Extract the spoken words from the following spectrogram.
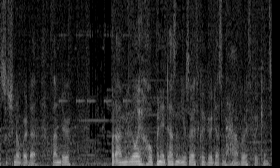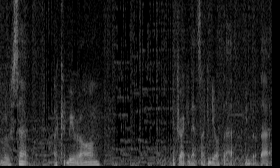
switching over to Thunder. But I'm really hoping it doesn't use Earthquake or it doesn't have Earthquake in its moveset. I could be wrong. Okay, Dragon Dance, I can deal with that. I can deal with that.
